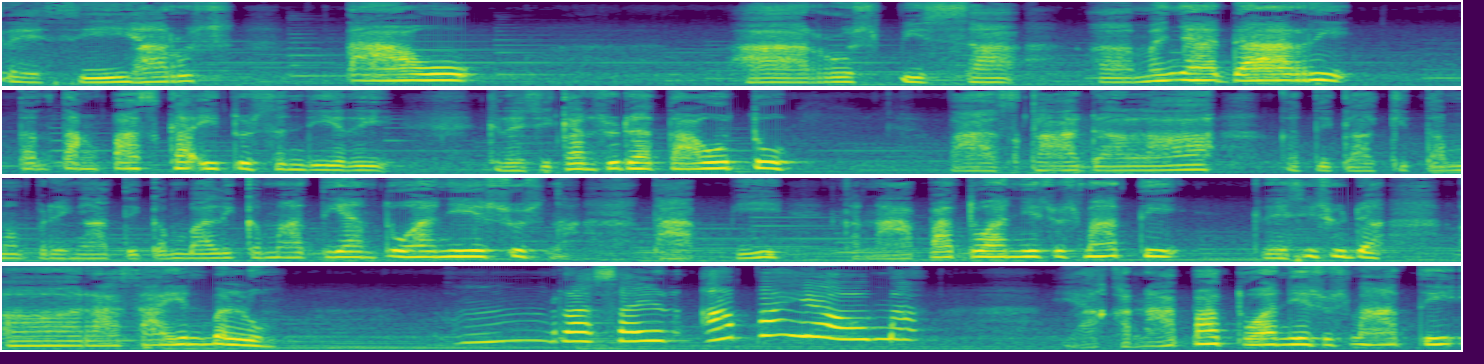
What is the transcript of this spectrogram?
Gracie harus tahu, harus bisa uh, menyadari tentang pasca itu sendiri. Gracie kan sudah tahu tuh. Pasca adalah ketika kita memperingati kembali kematian Tuhan Yesus. Nah, tapi kenapa Tuhan Yesus mati? Gracie sudah uh, rasain belum? Hmm, rasain apa ya, Oma? Ya, kenapa Tuhan Yesus mati?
